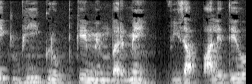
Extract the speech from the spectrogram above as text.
एक भी ग्रुप के मेंबर में वीज़ा पा लेते हो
